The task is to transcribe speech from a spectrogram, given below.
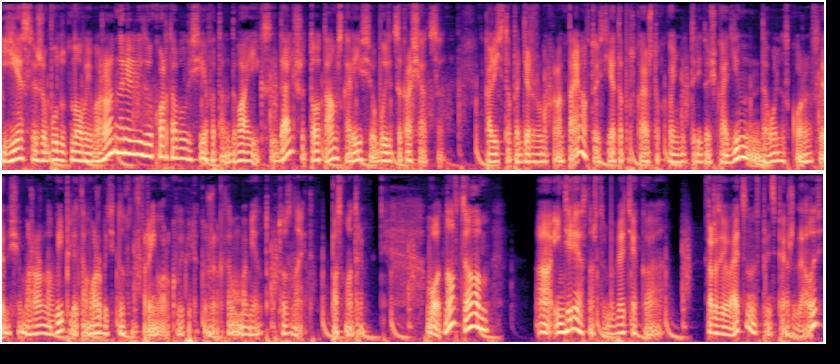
Если же будут новые мажорные релизы у Core WCF, там 2x и дальше, то там, скорее всего, будет сокращаться количество поддерживаемых рантаймов, то есть я допускаю, что какой-нибудь 3.1 довольно скоро в следующем мажорном выпилит, а может быть и .NET Framework выпилит уже к тому моменту, кто знает. Посмотрим. Вот, но в целом а, интересно, что библиотека развивается, ну, в принципе, ожидалось,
